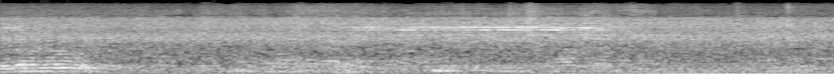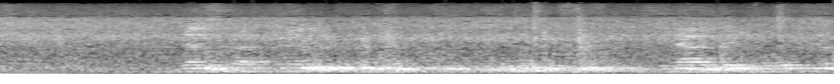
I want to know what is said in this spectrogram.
ఈరోజు దసరా యాభై రోజులు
